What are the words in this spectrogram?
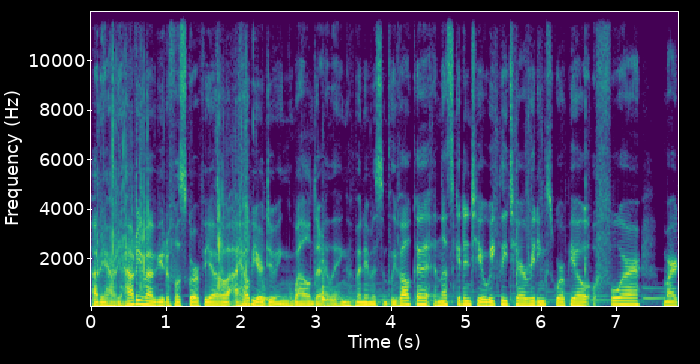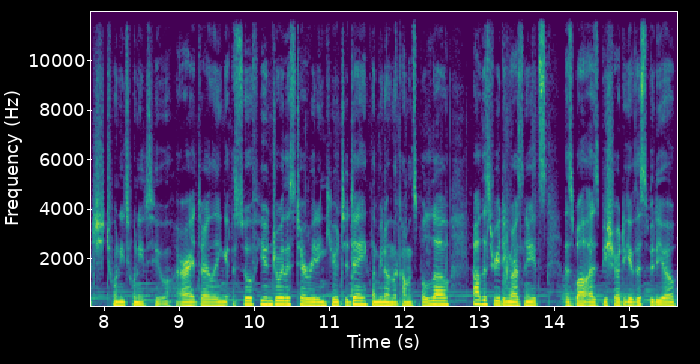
Howdy, howdy, howdy, my beautiful Scorpio. I hope you're doing well, darling. My name is Simply Velka, and let's get into your weekly tarot reading, Scorpio, for March 2022. All right, darling. So if you enjoy this tarot reading here today, let me know in the comments below how this reading resonates, as well as be sure to give this video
